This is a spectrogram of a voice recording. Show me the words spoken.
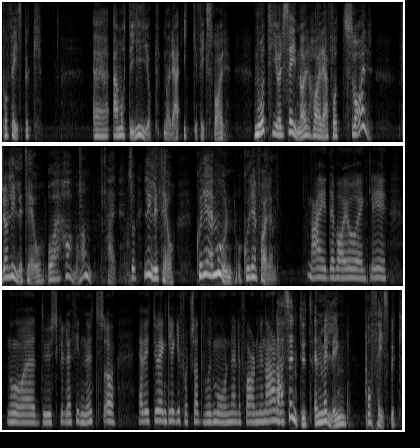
på Facebook. Eh, jeg måtte gi opp når jeg ikke fikk svar. Nå, ti år seinere, har jeg fått svar fra lille Theo, og jeg har med han her. Så lille Theo, hvor er moren, og hvor er faren? Nei, det var jo egentlig noe du skulle finne ut, så jeg vet jo egentlig ikke fortsatt hvor moren eller faren min er, da. Jeg sendte ut en melding på Facebook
